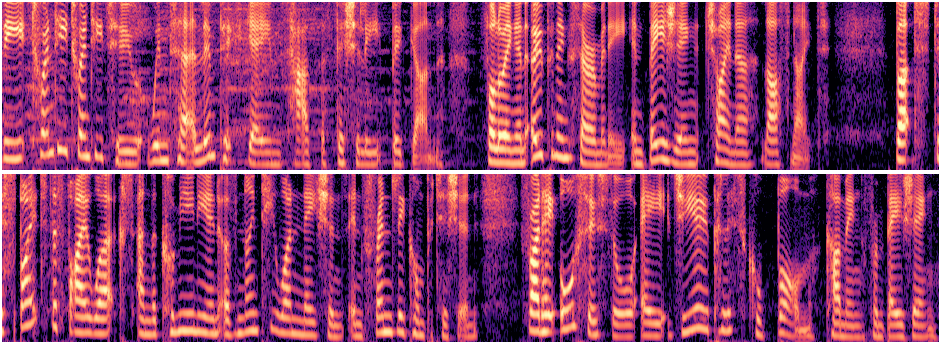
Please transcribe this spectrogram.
The 2022 Winter Olympic Games have officially begun following an opening ceremony in Beijing, China, last night. But despite the fireworks and the communion of 91 nations in friendly competition, Friday also saw a geopolitical bomb coming from Beijing.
